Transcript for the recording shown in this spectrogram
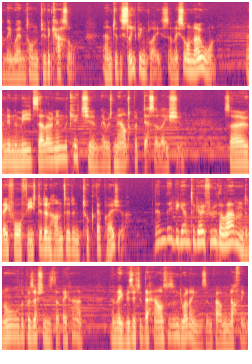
And they went on to the castle, and to the sleeping place, and they saw no one. And in the mead cellar and in the kitchen there was nought but desolation so they four feasted and hunted and took their pleasure. Then they began to go through the land and all the possessions that they had, and they visited the houses and dwellings and found nothing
